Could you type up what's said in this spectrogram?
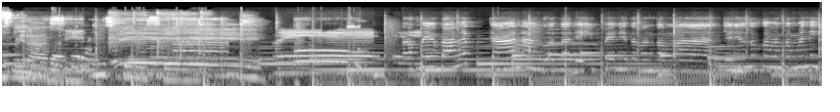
menginspirasi. Inspirasi. Ramai banget kan anggota DIP nih teman-teman. Jadi untuk teman-teman nih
